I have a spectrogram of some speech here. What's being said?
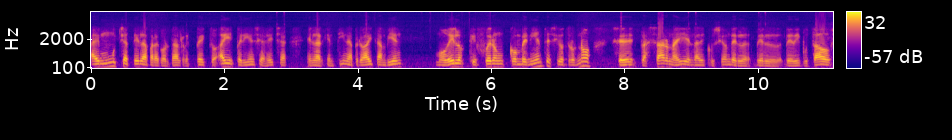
hay mucha tela para cortar al respecto, hay experiencias hechas en la Argentina, pero hay también modelos que fueron convenientes y otros no, se desplazaron ahí en la discusión del, del, de diputados,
